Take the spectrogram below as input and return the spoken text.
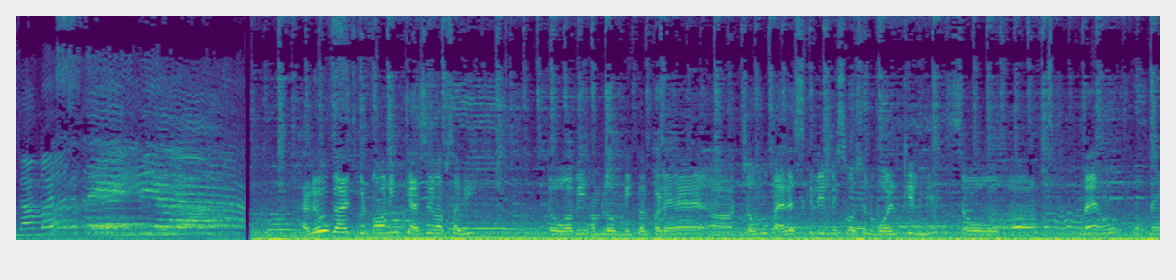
नमस्ते हेलो गाइस गुड मॉर्निंग कैसे हो आप सभी? तो अभी हम लोग निकल पड़े हैं जम्मू पैलेस के लिए मिस ओशन वर्ल्ड के लिए। सो मैं हूँ अपने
